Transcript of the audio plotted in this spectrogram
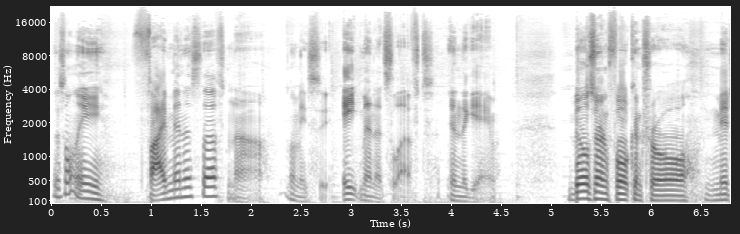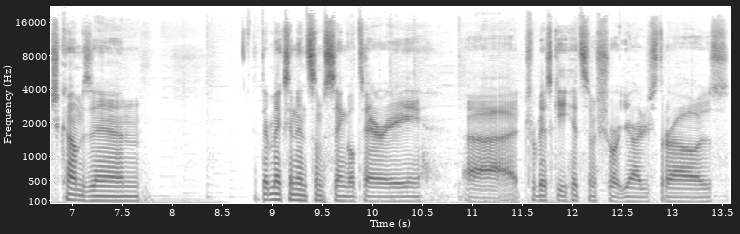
There's only five minutes left? Nah, let me see. Eight minutes left in the game. Bills are in full control. Mitch comes in they're mixing in some Singletary. Uh, Trubisky hits some short yardage throws.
